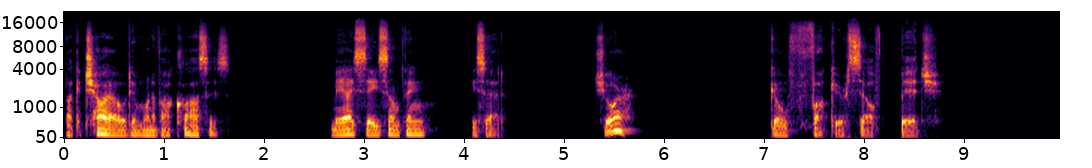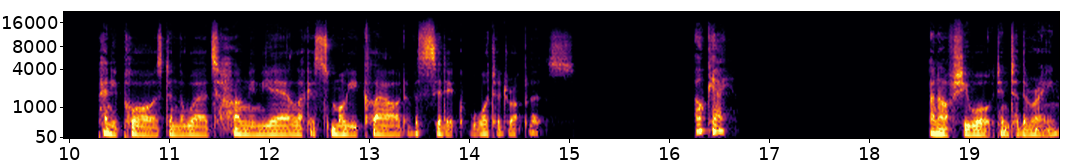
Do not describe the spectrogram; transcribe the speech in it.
like a child in one of our classes. May I say something? he said. Sure. Go fuck yourself, bitch. Penny paused, and the words hung in the air like a smoggy cloud of acidic water droplets. Okay. And off she walked into the rain.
